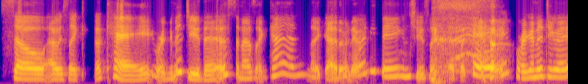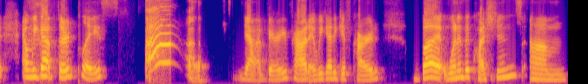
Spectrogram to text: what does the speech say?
So I was like, okay, we're gonna do this. And I was like, Ken, like, I don't know anything. And she was like, That's okay, we're gonna do it. And we got third place. Ah! Yeah, very proud. And we got a gift card. But one of the questions um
